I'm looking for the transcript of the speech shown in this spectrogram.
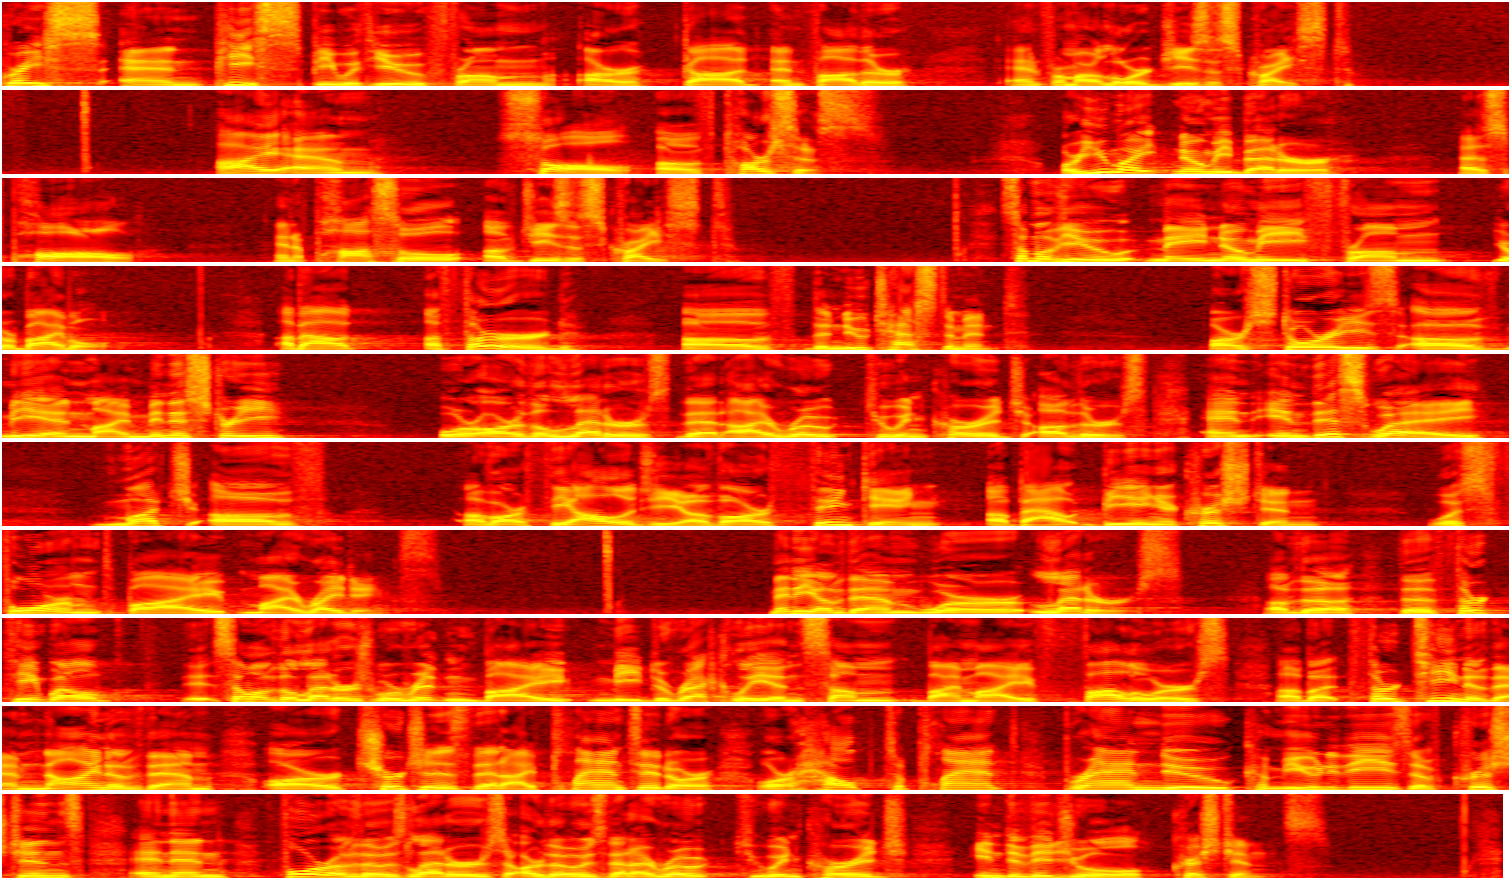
Grace and peace be with you from our God and Father and from our Lord Jesus Christ. I am Saul of Tarsus, or you might know me better as Paul, an apostle of Jesus Christ. Some of you may know me from your Bible. About a third of the New Testament are stories of me and my ministry or are the letters that I wrote to encourage others. And in this way, much of, of our theology, of our thinking about being a Christian, was formed by my writings. Many of them were letters. Of the, the 13, well, some of the letters were written by me directly and some by my followers, uh, but 13 of them, nine of them, are churches that I planted or, or helped to plant brand new communities of Christians. And then four of those letters are those that I wrote to encourage individual Christians.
